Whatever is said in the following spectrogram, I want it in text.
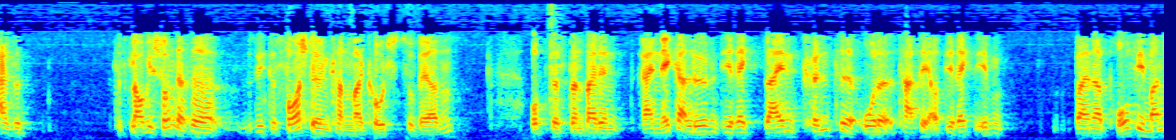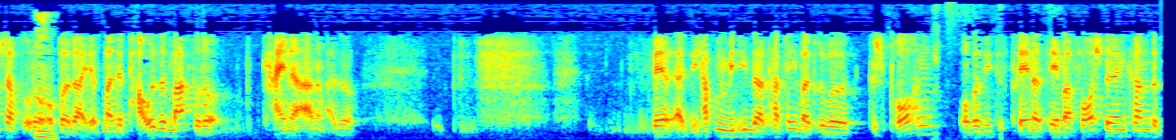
Also das glaube ich schon, dass er sich das vorstellen kann, mal Coach zu werden. Ob das dann bei den Rhein-Neckar-Löwen direkt sein könnte oder tatsächlich auch direkt eben bei einer Profimannschaft oder Hm. ob er da erstmal eine Pause macht oder keine Ahnung. Also wer, also ich habe mit ihm da tatsächlich mal drüber gesprochen, ob er sich das Trainerthema vorstellen kann. Das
